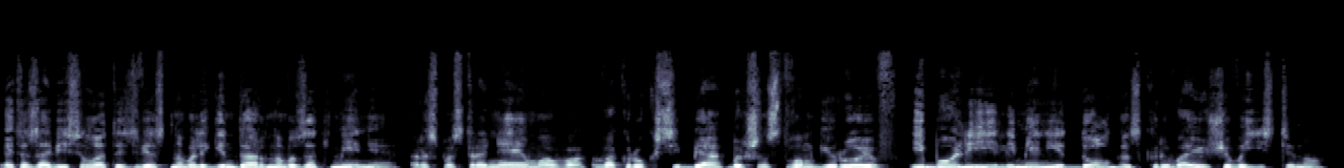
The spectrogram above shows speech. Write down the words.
Это зависело от известного легендарного затмения, распространяемого вокруг себя большинством героев и более или менее долго скрывающего истину.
